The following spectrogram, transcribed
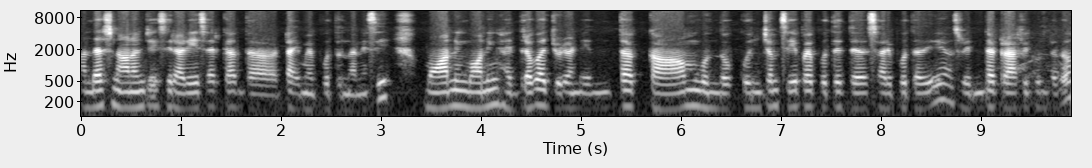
అందరు స్నానం చేసి రెడీ అయ్యేసరికి అంత టైం అయిపోతుందనేసి. మార్నింగ్, మార్నింగ్ హైదరాబాద్ చూడండి ఎంత కామ్గా ఉందో కొంచెం సేపు అయిపోతే సరిపోతుంది అసలు ఎంత ట్రాఫిక్ ఉంటుందో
